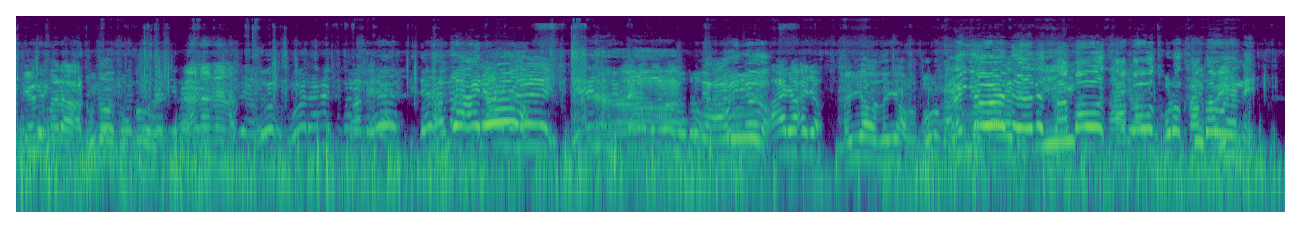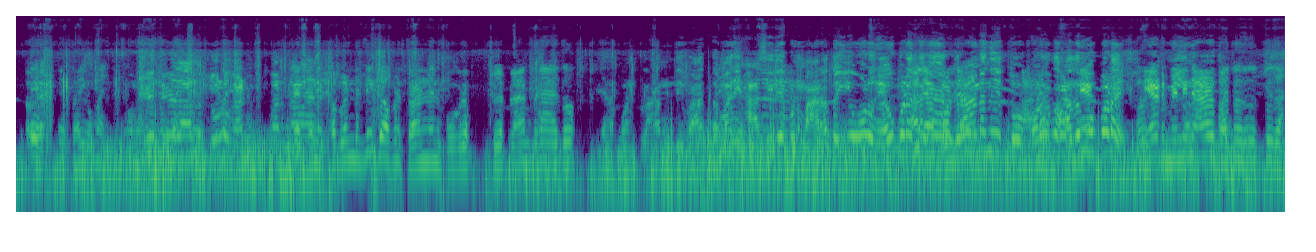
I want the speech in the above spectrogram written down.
કે મારા લઈ આવો લઈ આવો. થોડું થોડો ખાતો હોય નહીં ખબર નથી કે આપણે ત્રણ ને પ્રોગ્રામ પ્લાન બનાવ્યો પણ પ્લાનની વાત તમારી હાસી છે પણ મારા તો એ ઓળું રહેવું પડે. તો થોડો તો પડે. નેટ મિલીને આવ્યો તો. જા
